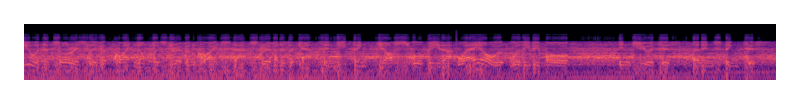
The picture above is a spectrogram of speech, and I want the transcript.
You were notoriously quite numbers driven, quite stats driven as a captain. Do you think Joss will be that way, or will he be more intuitive and instinctive?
